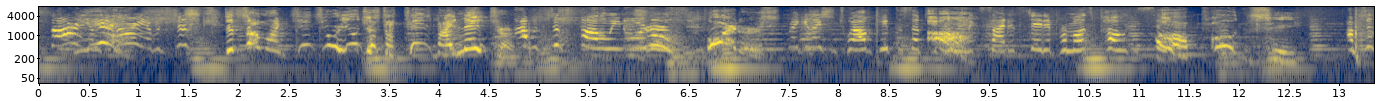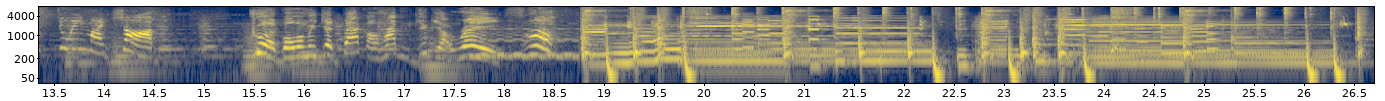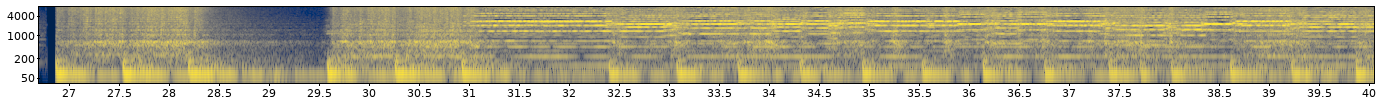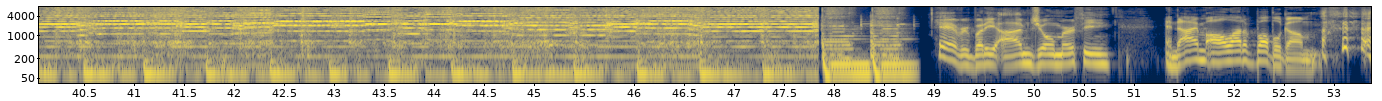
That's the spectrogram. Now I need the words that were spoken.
sorry. I'm sorry. I was just. Did someone teach you, or you just a tease by nature? I was just following orders. Orders? Regulation 12: keep the subject Oh. in an excited state. It promotes potency. Oh, potency. I'm just doing my job. Good. Well, when we get back, I'll have them give you a raise. Ugh. Everybody, I'm Joel Murphy, And I'm all out of bubblegum.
